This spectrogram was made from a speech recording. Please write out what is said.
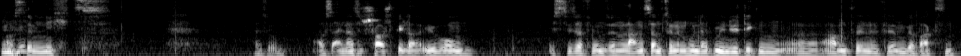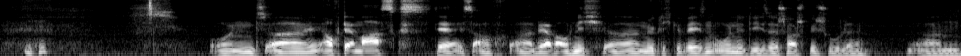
mhm. aus dem Nichts. Also aus einer Schauspielerübung ist dieser Film so langsam zu einem 100-minütigen äh, abendfüllenden Film gewachsen. Mhm. Und äh, auch der Masks, der ist auch, äh, wäre auch nicht äh, möglich gewesen ohne diese Schauspielschule. Ähm,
